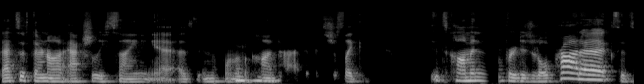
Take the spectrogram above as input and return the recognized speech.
That's if they're not actually signing it as in the form mm-hmm. of a mm-hmm. contract. It's just like it's common for digital products. It's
